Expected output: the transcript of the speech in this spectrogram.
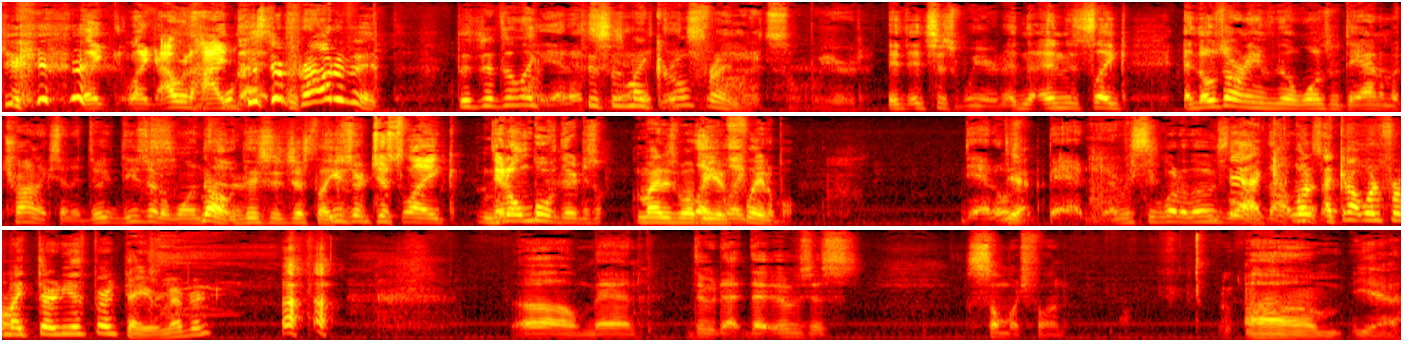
like like I would hide Well, because that. they're proud of it. They're, they're- like, Oh, yeah, this is yeah, my that- that's- girlfriend. oh, that's so weird. It, it's just weird, and and it's like, and those aren't even the ones with the animatronics in it. Th- These are the ones. No, are- this is just like- these are just like they don't move. They're just Might as well be like- like- inflatable. yeah. Those Yeah. are bad. You ever see one of those? yeah, I got no, one. I got one for my thirtieth birthday. Remember? Oh man, dude, that, that it was just so much fun. Um, yeah.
